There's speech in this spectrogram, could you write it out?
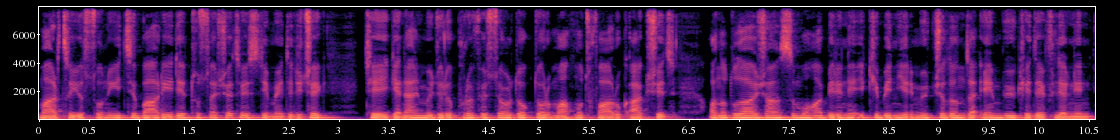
Mart ayı sonu itibariyle TUSAŞ'a teslim edilecek. Tİ Genel Müdürü Profesör Doktor Mahmut Faruk Akşit, Anadolu Ajansı muhabirine 2023 yılında en büyük hedeflerinin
